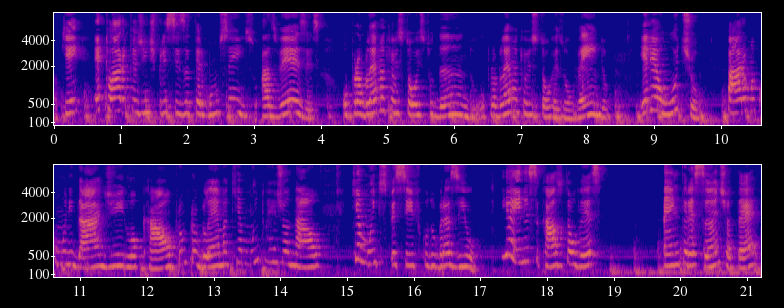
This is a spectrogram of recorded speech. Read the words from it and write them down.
ok? É claro que a gente precisa ter bom senso. Às vezes, o problema que eu estou estudando, o problema que eu estou resolvendo, ele é útil para uma comunidade local, para um problema que é muito regional, que é muito específico do Brasil. E aí, nesse caso, talvez é interessante até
